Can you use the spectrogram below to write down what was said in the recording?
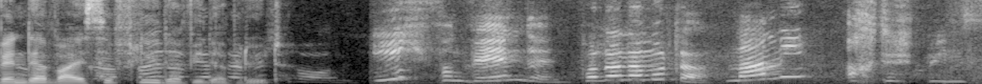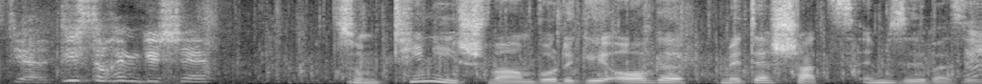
Wenn der weiße Flieder wieder blüht. Ich? Von wem denn? Von deiner Mutter. Mami? Ach, du spinnst ja. Die ist doch im Geschäft. Zum Teenie-Schwarm wurde George mit der Schatz im Silbersee.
